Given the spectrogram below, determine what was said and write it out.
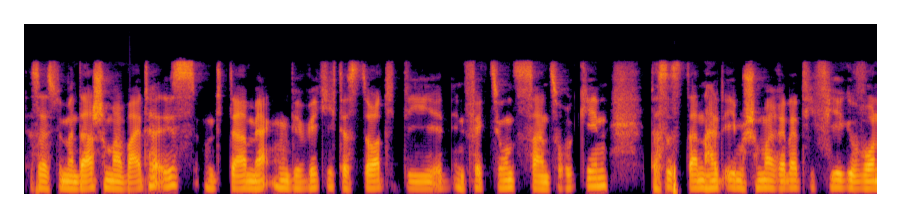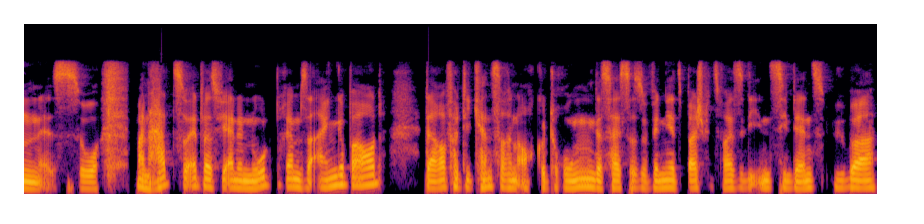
Das heißt, wenn man da schon mal weiter ist und da merken wir wirklich, dass dort die Infektionszahlen zurückgehen, dass es dann halt eben schon mal relativ viel gewonnen ist. So, man hat so etwas wie eine Notbremse eingebaut gebaut. Darauf hat die Kanzlerin auch gedrungen. Das heißt also, wenn jetzt beispielsweise die Inzidenz über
